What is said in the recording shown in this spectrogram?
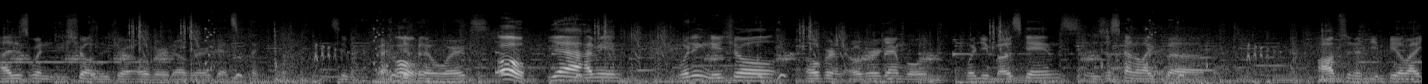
I just win neutral, neutral over and over again. Super Oh. it works. Oh, Yeah, I mean, winning neutral over and over again will win you most games. It's just kind of like the option if you feel like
